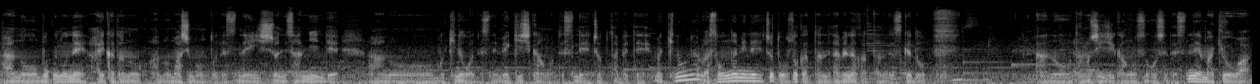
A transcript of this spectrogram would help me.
あの僕のね相方のあのマシモンとですね一緒に3人であの昨日はですねメキシカンをですねちょっと食べて、まあ、昨日の夜はそんなにねちょっと遅かったんで食べなかったんですけどあの楽しい時間を過ごしてですね、まあ、今日は、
